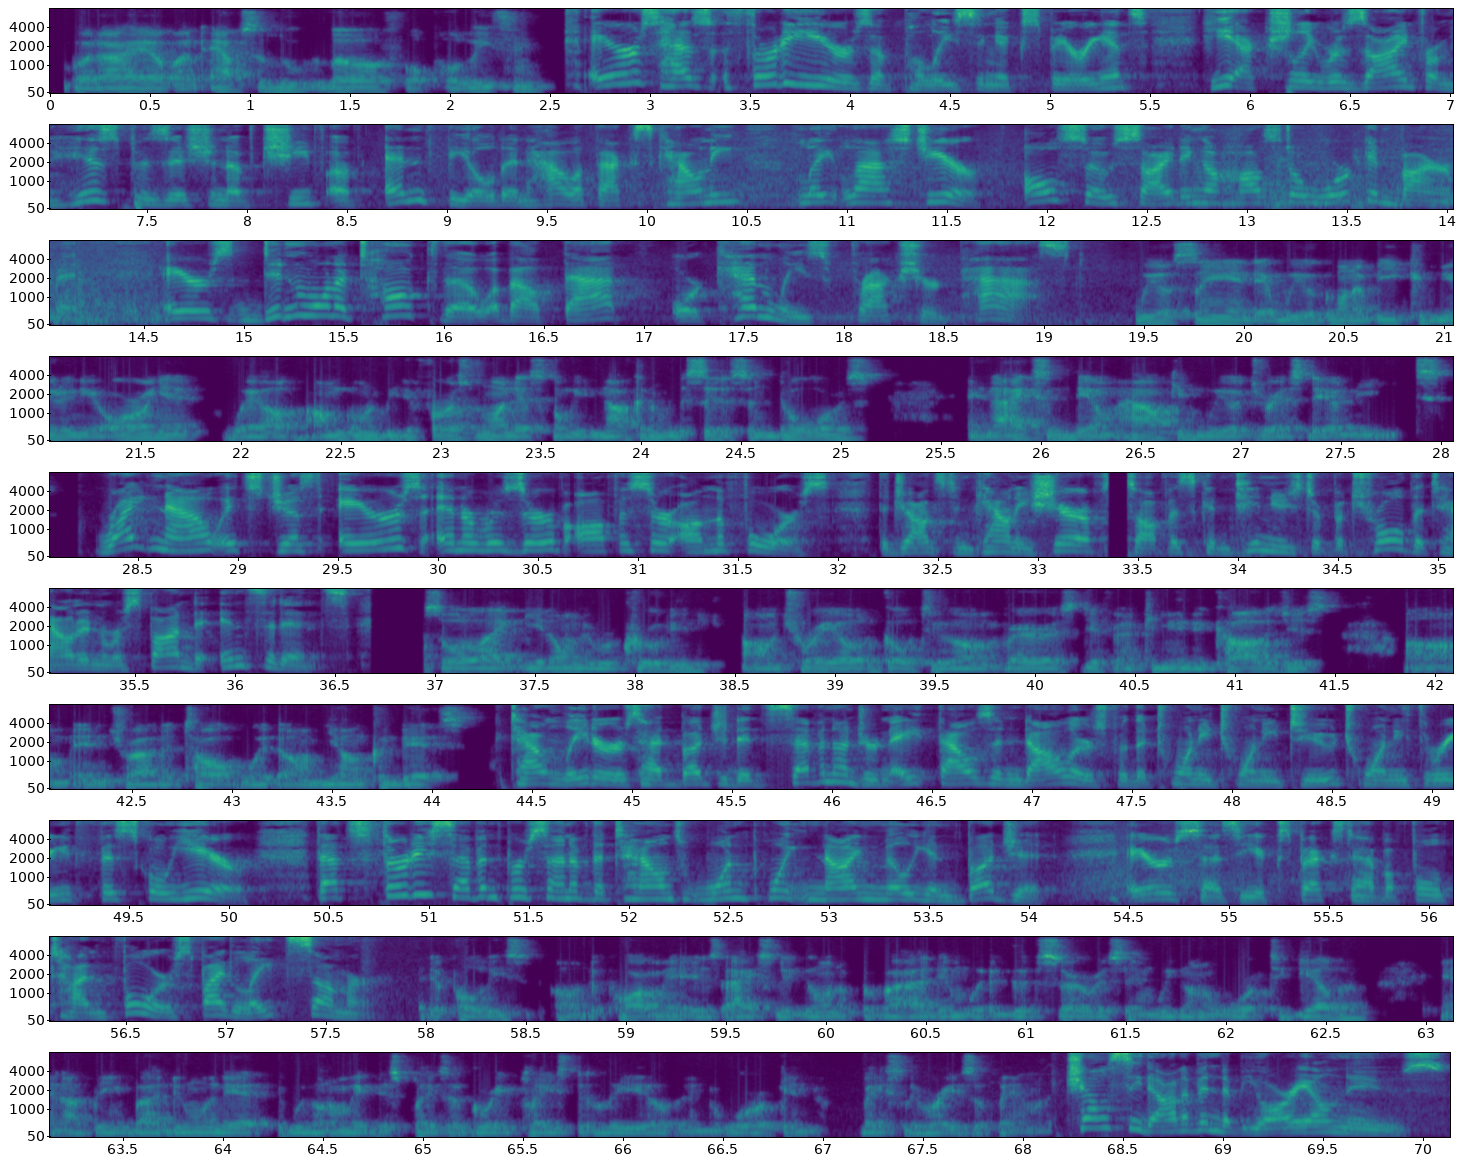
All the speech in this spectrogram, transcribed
but I have an absolute love for policing. Ayers has 30 years of policing experience. He actually resigned from his position of chief of Enfield in Halifax County late last year, also citing a hostile work environment. Ayers didn't want to talk, though, about that or Kenly's fractured past. We are saying that we are going to be community oriented. Well, I'm going to be the first one that's going to be knocking on the citizen doors and asking them how can we address their needs. Right now, it's just Ayers and a reserve officer on the force. The Johnston County Sheriff's Office continues to patrol the town and respond to incidents. So, like, get on the recruiting um, trail to go to um, various different community colleges um, and try to talk with um, young cadets. Town leaders had budgeted $708,000 for the 2022 23 fiscal year. That's 37% of the town's 1.9 million budget. Ayers says he expects to have a full time force by late summer. The police uh, department is actually going to provide them with a good service, and we're going to work together. And I think by doing that, we're going to make this place a great place to live and work and basically raise a family. Chelsea Donovan, WRAL News.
